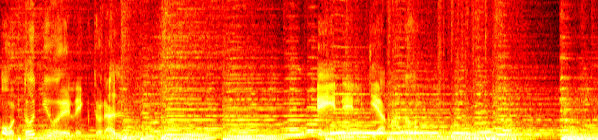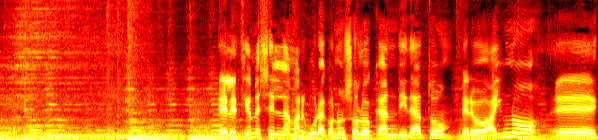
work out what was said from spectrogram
Otoño electoral en el llamador. Elecciones en la amargura con un solo candidato, pero hay unos eh,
